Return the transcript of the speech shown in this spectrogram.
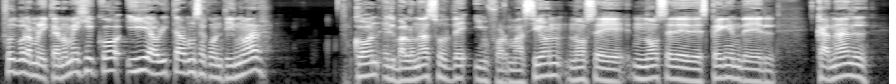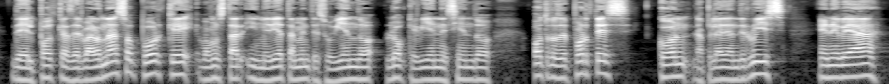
fútbol americano México. Y ahorita vamos a continuar con el balonazo de información. No se, no se despeguen del canal del podcast del balonazo porque vamos a estar inmediatamente subiendo lo que viene siendo otros deportes con la pelea de Andy Ruiz, NBA,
